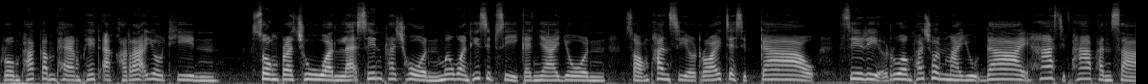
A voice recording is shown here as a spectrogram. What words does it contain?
กรมพระกำแพงเพชรอัครโยธิน ทรงประชวรและสิ้นพระชนเมื่อวันที่ 14 กันยายน 2479 สิริรวมพระชนมายุได้ 55พรรษา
